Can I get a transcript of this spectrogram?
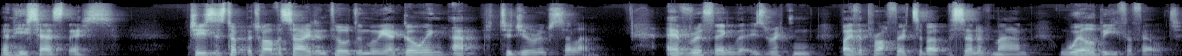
And he says this Jesus took the 12 aside and told them, We are going up to Jerusalem everything that is written by the prophets about the Son of Man will be fulfilled.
